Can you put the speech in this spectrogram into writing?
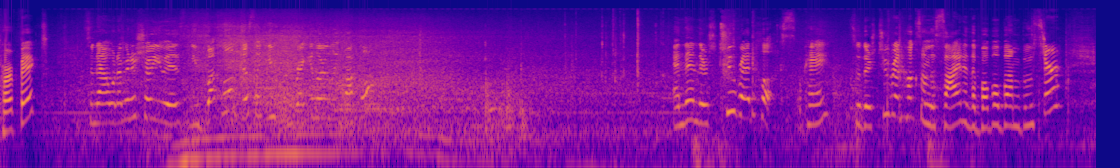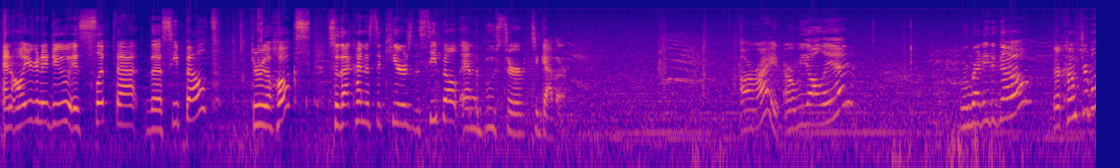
Perfect. So now what I'm gonna show you is you buckle just like you regularly buckle. And then there's two red hooks, okay? So there's two red hooks on the side of the Bubble Bum booster. And all you're gonna do is slip that the seatbelt through the hooks. So that kind of secures the seatbelt and the booster together. All right, are we all in? We're ready to go? They're comfortable?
